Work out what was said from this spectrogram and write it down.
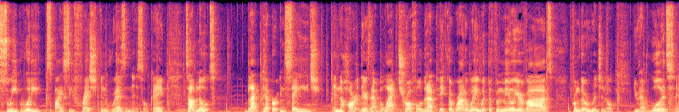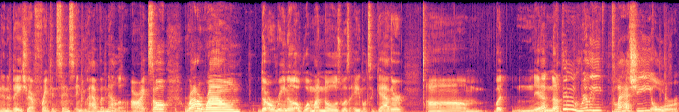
Sweet, woody, spicy, fresh, and resinous, okay? Top notes, black pepper and sage. In the heart, there's that black truffle that I picked up right away with the familiar vibes from the original. You have woods, and in the base, you have frankincense, and you have vanilla, all right? So right around the arena of what my nose was able to gather. Um, but yeah, nothing really flashy or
